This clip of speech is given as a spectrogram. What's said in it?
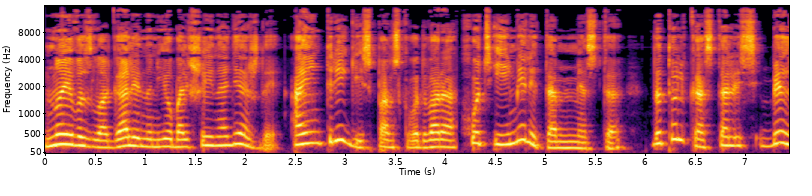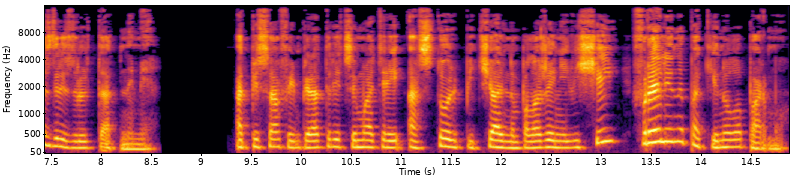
но и возлагали на нее большие надежды, а интриги испанского двора хоть и имели там место, да только остались безрезультатными. Отписав императрице матери о столь печальном положении вещей, Фрейлина покинула Парму.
